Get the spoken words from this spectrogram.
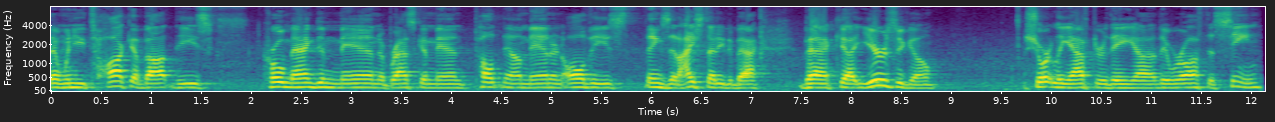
that when you talk about these Cro-Magnon man, Nebraska man, Piltdown man, and all these things that I studied back, back uh, years ago, shortly after they, uh, they were off the scene,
